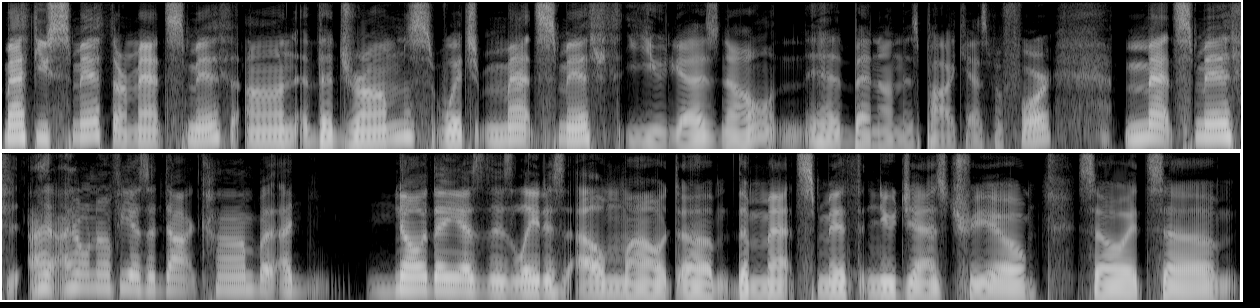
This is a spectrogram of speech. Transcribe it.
Matthew Smith or Matt Smith on the drums, which Matt Smith, you guys know, has been on this podcast before. Matt Smith, I, I don't know if he has a dot com, but I know that he has his latest album out, um, the Matt Smith New Jazz Trio. So it's um,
